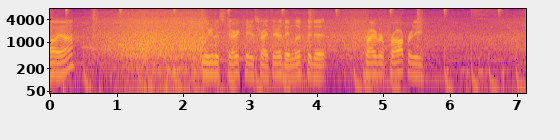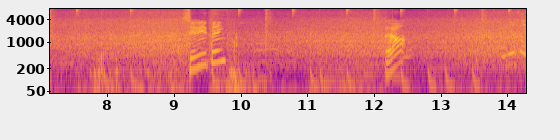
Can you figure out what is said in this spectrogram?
Oh yeah? Look at the staircase right there. They lifted it. Private property. See anything? Yeah? There's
